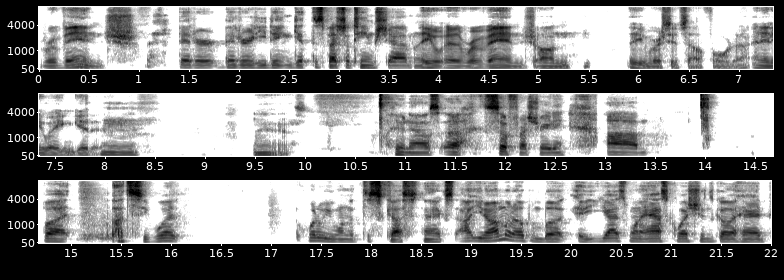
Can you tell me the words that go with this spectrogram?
Revenge. Bitter, bitter. He didn't get the special teams job. He uh, revenge on the University of South Florida, and any way he can get it. Mm. Yes. Who knows? Ugh, so frustrating. Um, but let's see what what do we want to discuss next? Uh, you know, I'm an open book. If you guys want to ask questions, go ahead.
